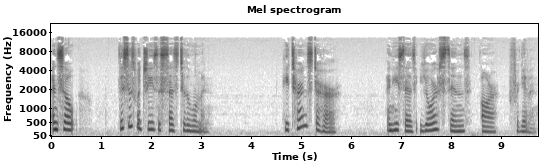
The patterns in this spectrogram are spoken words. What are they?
And so this is what Jesus says to the woman. He turns to her and he says, Your sins are forgiven.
